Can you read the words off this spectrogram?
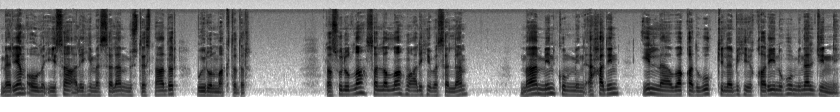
Meryem oğlu İsa aleyhisselam müstesnadır buyurulmaktadır. Resulullah sallallahu aleyhi ve sellem, مَا مِنْكُمْ مِنْ اَحَدٍ اِلَّا وَقَدْ وُكِّلَ بِهِ قَر۪ينُهُ مِنَ الْجِنِّ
